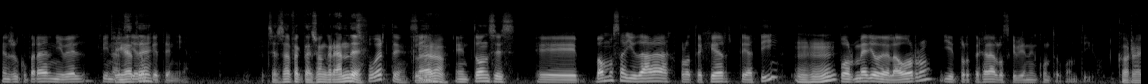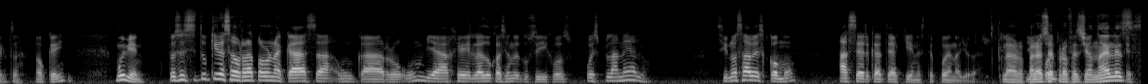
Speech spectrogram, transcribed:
en recuperar el nivel financiero Fíjate. que tenía. Es afectación grande. Es fuerte, sí. Claro. Entonces, eh, vamos a ayudar a protegerte a ti por medio del ahorro y proteger a los que vienen junto contigo. Correcto. ¿Ok? Muy bien. Entonces, si tú quieres ahorrar para una casa, un carro, un viaje, la educación de tus hijos, pues planéalo. Si no sabes cómo, acércate a quienes te pueden ayudar. Claro, para con- profesionales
